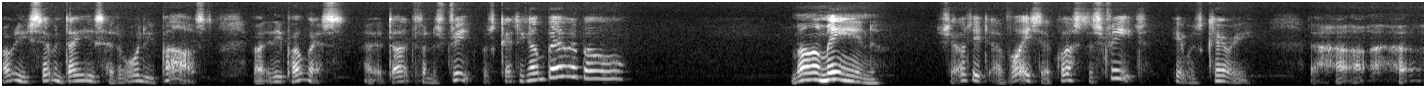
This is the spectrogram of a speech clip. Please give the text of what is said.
Only seven days had already passed without any progress, and the dirt from the street was getting unbearable. Marmin! Shouted a voice across the street. It was Kerry, a, a,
